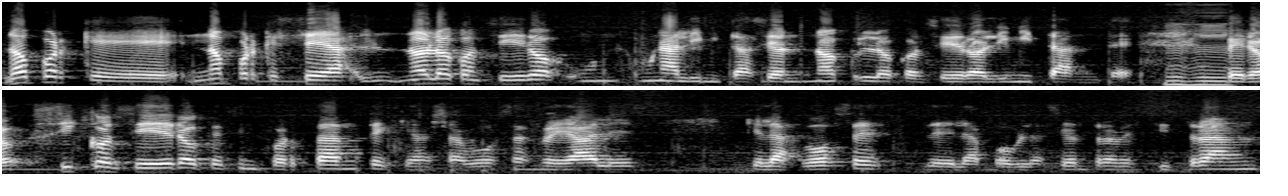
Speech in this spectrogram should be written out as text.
No porque no porque sea, no lo considero un, una limitación, no lo considero limitante, uh -huh. pero sí considero que es importante que haya voces reales, que las voces de la población travesti trans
